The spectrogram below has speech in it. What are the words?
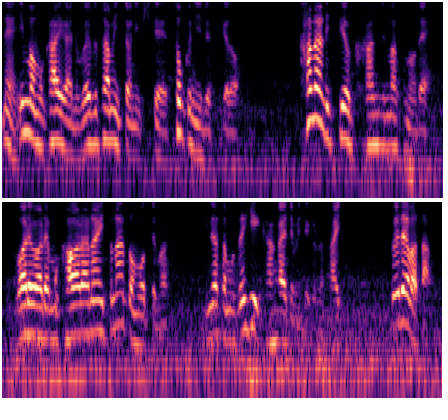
ね、今も海外のウェブサミットに来て、特にですけど、かなり強く感じますので、我々も変わらないとなと思ってます。皆さんもぜひ考えてみてください。それではまた。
